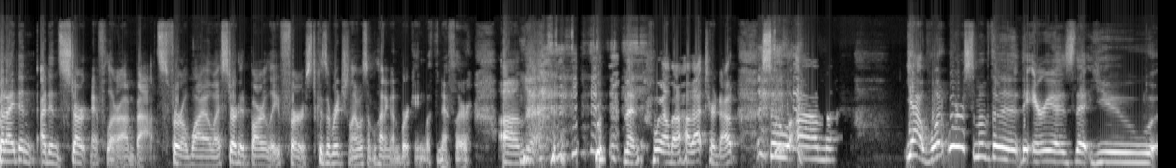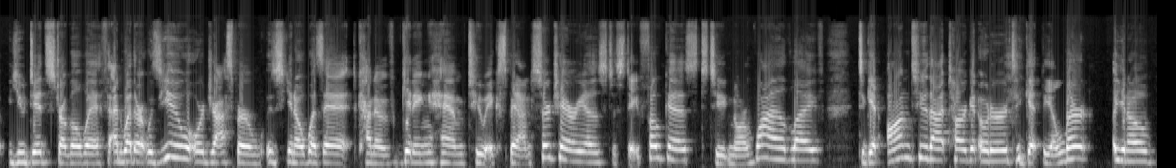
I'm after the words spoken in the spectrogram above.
but I didn't I didn't start Niffler on bats for a while. I started barley first because originally I wasn't planning on working with Niffler. Um, yeah. then we all know how that turned out. So um, yeah, what were some of the the areas that you you did struggle with, and whether it was you or Jasper was you know was it kind of getting him to expand search areas, to stay focused, to ignore wildlife, to get onto that target odor, to get the alert you know,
